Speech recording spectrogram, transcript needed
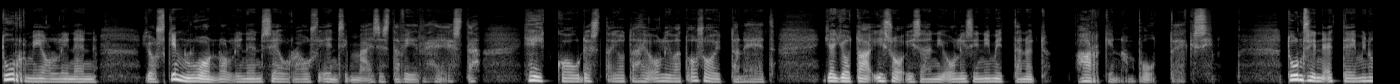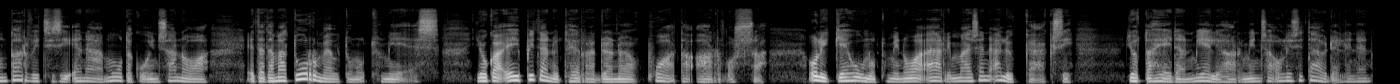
turmiollinen, joskin luonnollinen seuraus ensimmäisestä virheestä, heikkoudesta, jota he olivat osoittaneet ja jota isoisäni olisi nimittänyt harkinnan puutteeksi. Tunsin, ettei minun tarvitsisi enää muuta kuin sanoa, että tämä turmeltunut mies, joka ei pitänyt herra Dönör puata arvossa, oli kehunut minua äärimmäisen älykkääksi, jotta heidän mieliharminsa olisi täydellinen.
